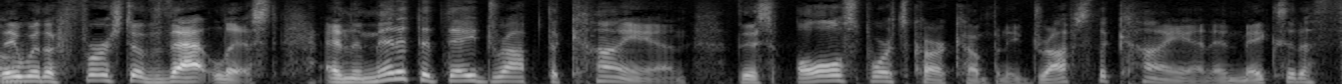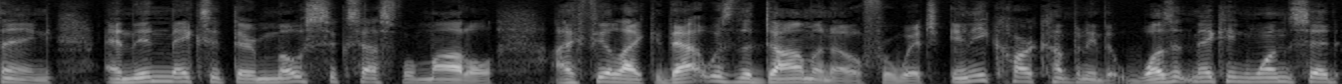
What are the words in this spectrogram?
They were the first of that list. And the minute that they dropped the Cayenne, this all sports car company drops the Cayenne and makes it a thing and then makes it their most successful model. I feel like that was the domino for which any car company that wasn't making one said,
